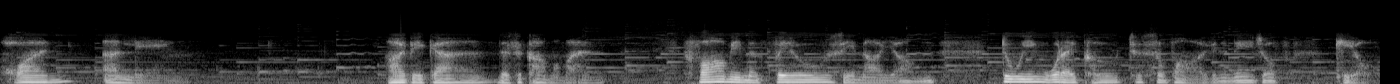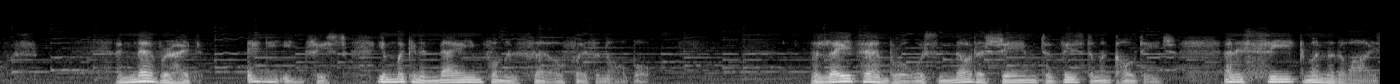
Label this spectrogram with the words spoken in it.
Huan and Ling. I began as a common man, farming the fields in Nanyang, doing what I could to survive in an age of chaos. I never had any interest in making a name for myself as a noble. The late emperor was not ashamed to visit my cottage and seek my advice.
